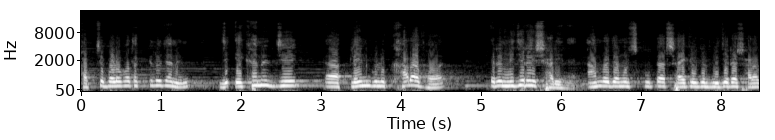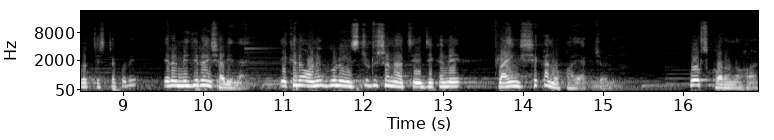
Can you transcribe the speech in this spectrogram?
সবচেয়ে বড় কথা কি জানেন? যে এখানে যে প্লেনগুলো খারাপ হয়, এরা নিজেরাই সারি নেয়। আমরা যেমন স্কুটার সাইকেলগুলো নিজেরা সারাবার চেষ্টা করি, এরা নিজেরাই সারি নেয়। এখানে অনেকগুলো ইনস্টিটিউশন আছে যেখানে ফ্লাইং শেখানো হয় অ্যাকচুয়ালি কোর্স করানো হয়।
